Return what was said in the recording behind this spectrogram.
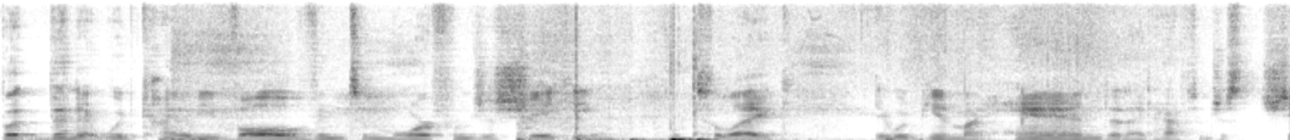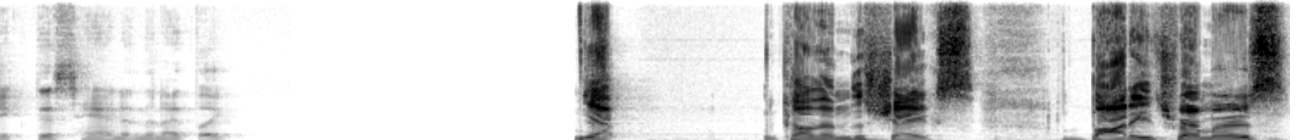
but then it would kind of evolve into more from just shaking to like it would be in my hand and I'd have to just shake this hand and then I'd like Yep. We call them the shakes, body tremors.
